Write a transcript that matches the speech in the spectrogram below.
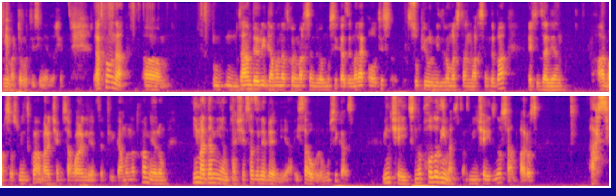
მიმართ, როგორც ისინი ეძახიან. რა თქმა უნდა, ძალიან ბევრი გამონათქვამი მახსენდება მუსიკაზე მაგრამ ყოველთვის სუფიურ მიდგომასთან მახსენდება ერთი ძალიან არ მახსოვს ვინ თქვა მაგრამ ჩემი საყვარელი ერთ-ერთი გამონათქვამია რომ იმ ადამიანთან შესაძლებელია ისაუბრო მუსიკაზე, ვინ შეიცნო მხოლოდ იმასთან, ვინ შეიცნო სამყაროს ასი.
